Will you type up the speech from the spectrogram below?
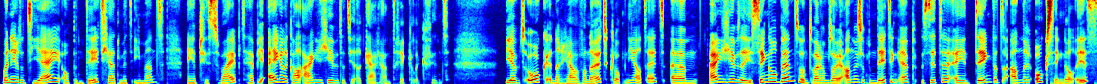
wanneer dat jij op een date gaat met iemand en je hebt geswiped, heb je eigenlijk al aangegeven dat je elkaar aantrekkelijk vindt. Je hebt ook, en daar gaan we vanuit, klopt niet altijd, um, aangegeven dat je single bent. Want waarom zou je anders op een dating app zitten en je denkt dat de ander ook single is?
